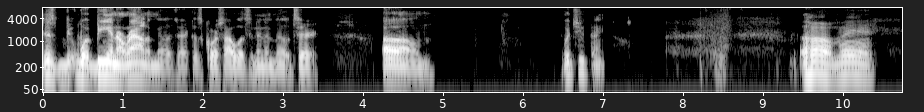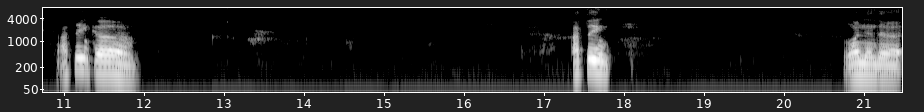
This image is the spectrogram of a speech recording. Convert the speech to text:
Just be, what being around the military, because of course I wasn't in the military. Um, what you think? Oh man, I think uh, I think one of the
